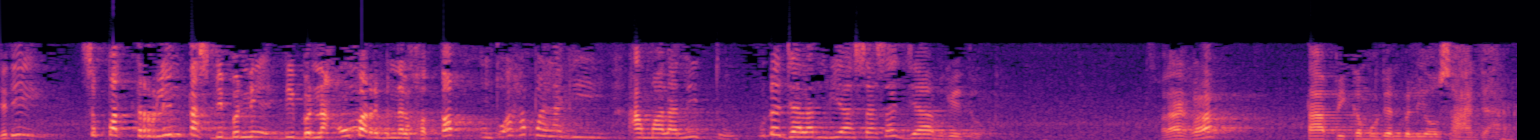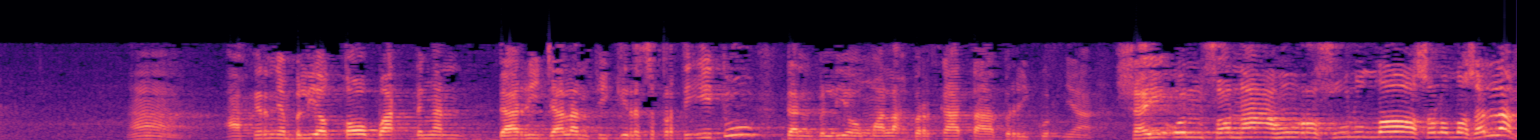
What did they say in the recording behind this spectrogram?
Jadi sempat terlintas di benak, di benak Umar bin Al-Khattab untuk apa lagi amalan itu? Udah jalan biasa saja begitu. Salah tapi kemudian beliau sadar. Nah, akhirnya beliau tobat dengan dari jalan fikir seperti itu dan beliau malah berkata berikutnya, "Syai'un sona'ahu Rasulullah sallallahu alaihi wasallam."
